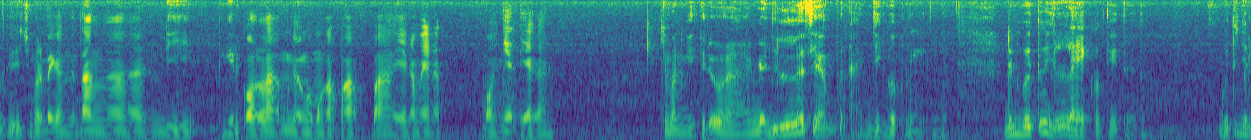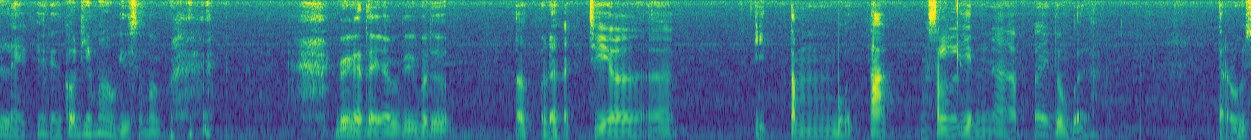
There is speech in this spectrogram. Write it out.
waktu itu cuma pegang tangan di pinggir kolam nggak ngomong apa-apa ya namanya anak monyet ya kan. Cuman gitu doang nggak jelas ya ampun anjing gue inget dan gue tuh jelek waktu itu tuh. Gue tuh jelek ya kan. Kok dia mau gitu sama gue gue nggak tahu ya waktu itu gue tuh uh, udah kecil uh, hitam botak ngeselin uh, pokoknya itu gue lah. Terus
